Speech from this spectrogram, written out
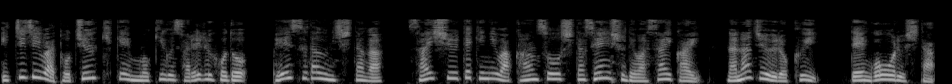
一時は途中危険も危惧されるほどペースダウンしたが、最終的には完走した選手では最下位76位でゴールした。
